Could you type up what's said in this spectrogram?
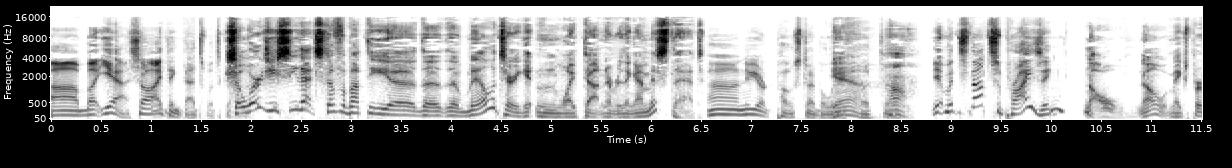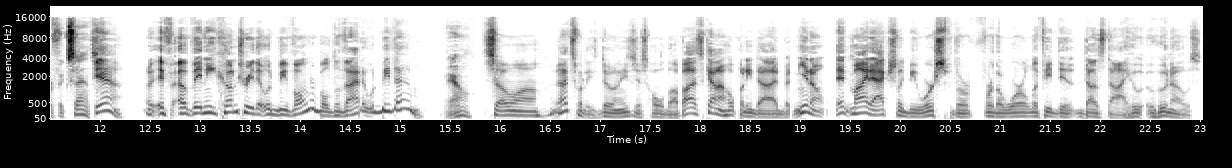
Uh, but yeah, so I think that's what's going So on. where'd you see that stuff about the uh, the the military getting wiped out and everything? I missed that. Uh, New York Post, I believe. Yeah. But, uh, Huh. yeah, but it's not surprising. No, no, it makes perfect sense. Yeah. If of any country that would be vulnerable to that, it would be them. Yeah. So uh, that's what he's doing. He's just holed up. I was kind of hoping he died, but you know, it might actually be worse for the for the world if he did, does die. Who who knows?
